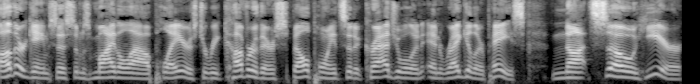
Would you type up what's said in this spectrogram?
other game systems might allow players to recover their spell points at a gradual and, and regular pace. Not so here.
